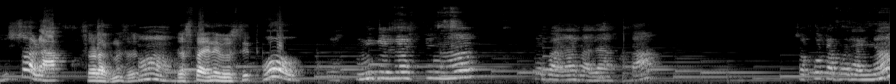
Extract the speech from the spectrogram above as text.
सडाक. सडक ना सर? हा. रस्ता आहे ना व्यवस्थित? हो. तुम्ही गेली असती ना ते बारा झाला असता आहे ना?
